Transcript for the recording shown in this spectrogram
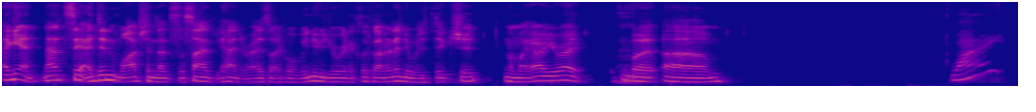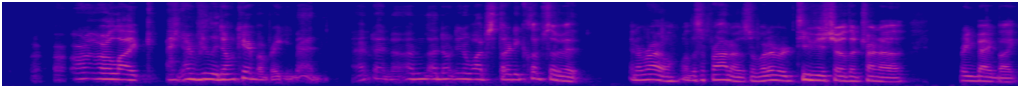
again, not to say I didn't watch, and that's the science behind it, right? It's like, well, we knew you were gonna click on it anyways, dick shit. And I'm like, oh, you're right. But um, why? Or, or, or like, I, I really don't care about Breaking Bad. I, I, don't- I don't need to watch 30 clips of it in a row, or The Sopranos, or whatever TV show they're trying to bring back. Like,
